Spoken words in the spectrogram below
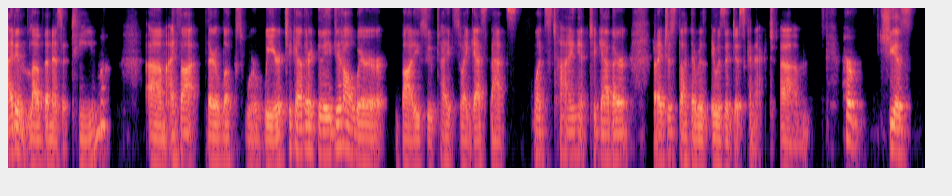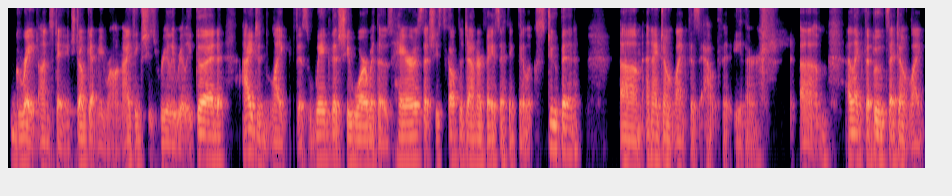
I didn't love them as a team. Um, I thought their looks were weird together. They did all wear bodysuit tights, so I guess that's what's tying it together. But I just thought there was it was a disconnect. Um, her she is great on stage. Don't get me wrong. I think she's really really good. I didn't like this wig that she wore with those hairs that she sculpted down her face. I think they look stupid. Um, and I don't like this outfit either. um, I like the boots. I don't like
